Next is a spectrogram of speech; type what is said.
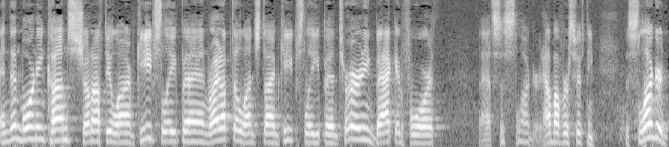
and then morning comes, shut off the alarm, keep sleeping, right up to lunchtime, keep sleeping, turning back and forth. That's the sluggard. How about verse 15? The sluggard,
